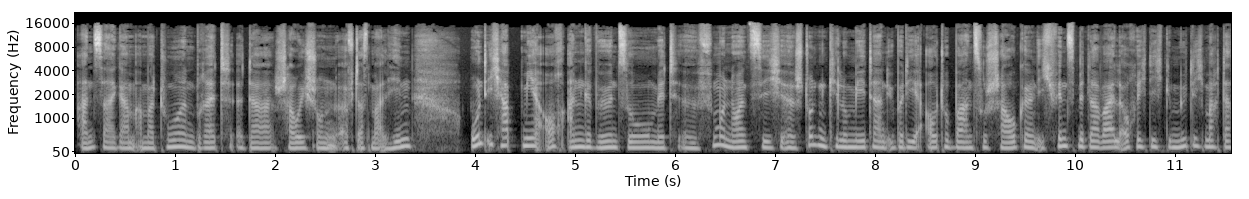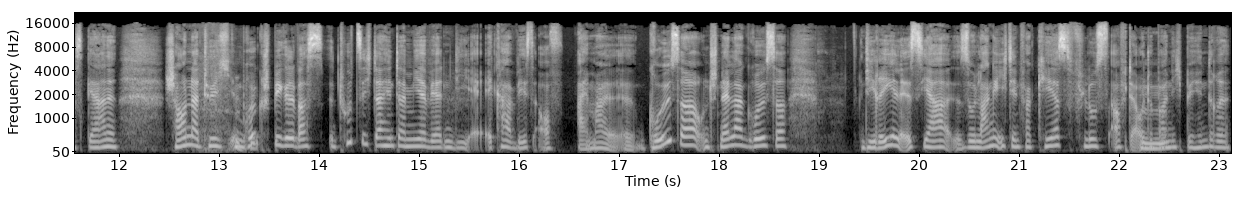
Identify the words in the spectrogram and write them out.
Anzeige am Armaturenbrett, da schaue ich schon öfters mal hin. Und ich habe mir auch angewöhnt, so mit 95 äh, äh, Stundenkilometern über die Autobahn zu schaukeln. Ich finde es mittlerweile auch richtig gemütlich, mache das gerne. Schauen natürlich im Rückspiegel, was tut sich da hinter mir? Werden die LKWs auf einmal äh, größer und schneller größer? Die Regel ist ja, solange ich den Verkehrsfluss auf der Autobahn mhm. nicht behindere,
